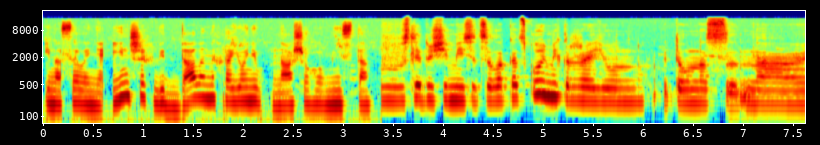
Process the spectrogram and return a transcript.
і населення інших віддалених районів нашого міста. В следующем месяце Локотской микрорайон, это у нас на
